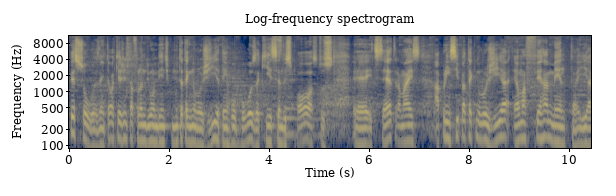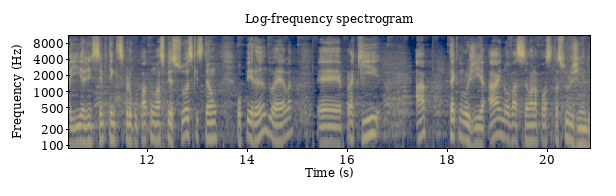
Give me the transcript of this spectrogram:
pessoas. Né? Então aqui a gente está falando de um ambiente com muita tecnologia, tem robôs aqui sendo Sim. expostos, é, etc. Mas a princípio a tecnologia é uma ferramenta e aí a gente sempre tem que se preocupar com as pessoas que estão operando ela é, para que a tecnologia, a inovação, ela possa estar surgindo.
